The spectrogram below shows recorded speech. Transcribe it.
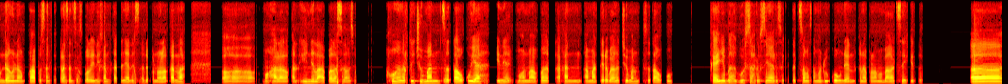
undang-undang penghapusan kekerasan seksual ini kan katanya ada ada penolakan lah uh, menghalalkan inilah apalah segala macam aku nggak ngerti cuman setauku ya ini mohon maaf banget akan amatir banget cuman setauku kayaknya bagus harusnya harusnya kita sama-sama dukung dan kenapa lama banget sih gitu. Eh uh,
